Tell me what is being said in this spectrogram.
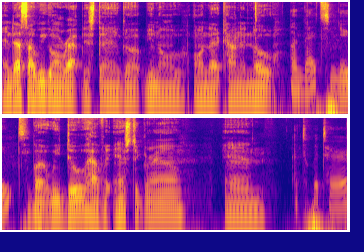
And that's how we gonna wrap this thing up, you know, on that kind of note. On that note. But we do have an Instagram and a Twitter.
